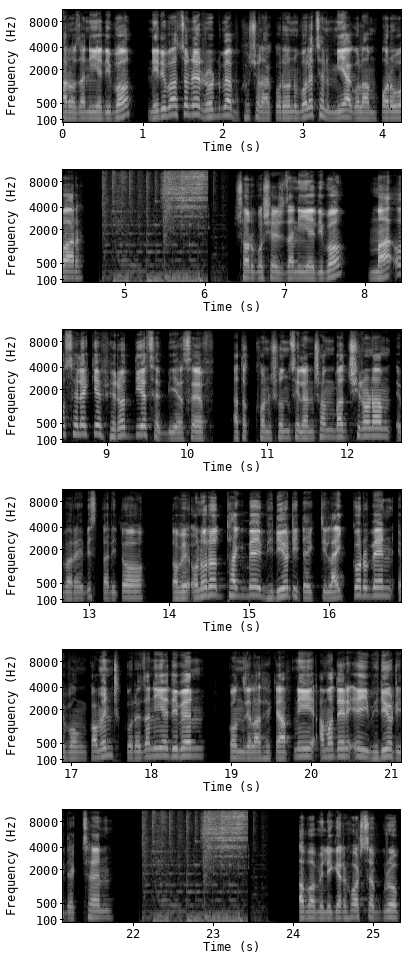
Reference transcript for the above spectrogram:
আরও জানিয়ে দিব, নির্বাচনের রোডম্যাপ ঘোষণা করুন বলেছেন মিয়া গোলাম পরোয়ার। সর্বশেষ জানিয়ে দিব, মা ও ছেলেকে ফেরত দিয়েছে বিএসএফ। এতক্ষণ শুনছিলেন সংবাদ শিরোনাম, এবারে বিস্তারিত। তবে অনুরোধ থাকবে, ভিডিওটিতে একটি লাইক করবেন এবং কমেন্ট করে জানিয়ে দিবেন। কোন জেলা থেকে আপনি আমাদের এই ভিডিওটি দেখছেন? আওয়ামী লীগের হোয়াটসঅ্যাপ গ্রুপ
